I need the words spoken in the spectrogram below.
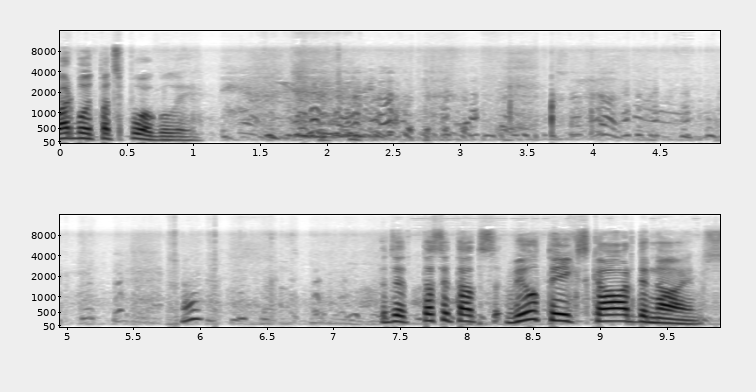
Varbūt pat spogulī. Ja? Tas ir tāds viltīgs kārdinājums,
